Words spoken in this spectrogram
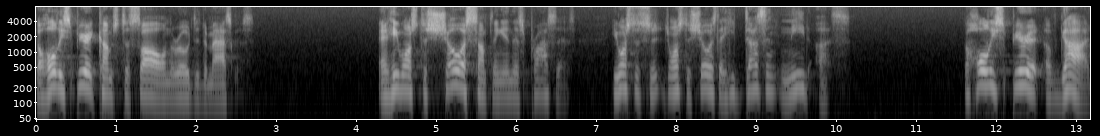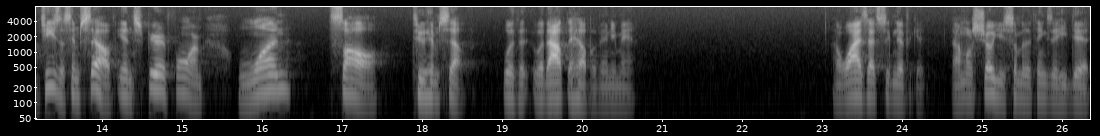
The Holy Spirit comes to Saul on the road to Damascus. And he wants to show us something in this process. He wants to, wants to show us that he doesn't need us. The Holy Spirit of God, Jesus himself in spirit form, won Saul to himself with, without the help of any man. Now, why is that significant? I'm going to show you some of the things that he did.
